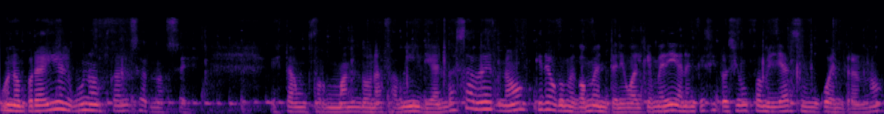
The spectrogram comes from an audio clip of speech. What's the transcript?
Bueno, por ahí algunos cáncer, no sé, están formando una familia. Andás a ver, ¿no? Quiero que me comenten, igual que me digan en qué situación familiar se encuentran, ¿no?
